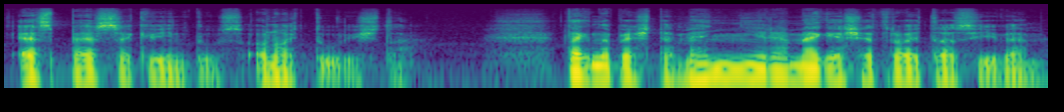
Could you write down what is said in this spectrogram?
Ez persze Quintus, a nagy turista. Tegnap este mennyire megesett rajta a szívem.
